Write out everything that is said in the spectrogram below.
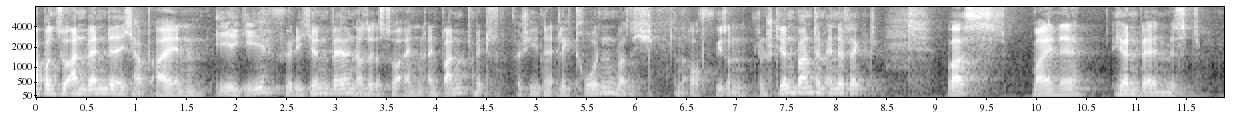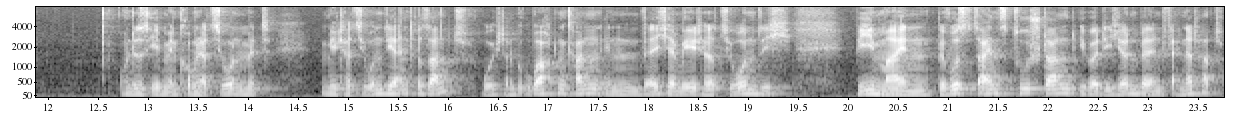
ab und zu anwende, ich habe ein EEG für die Hirnwellen, also ist so ein, ein Band mit verschiedenen Elektroden, was ich dann auch wie so ein, so ein Stirnband im Endeffekt, was meine Hirnwellen misst. Und es ist eben in Kombination mit Meditation sehr interessant, wo ich dann beobachten kann, in welcher Meditation sich wie mein Bewusstseinszustand über die Hirnwellen verändert hat.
